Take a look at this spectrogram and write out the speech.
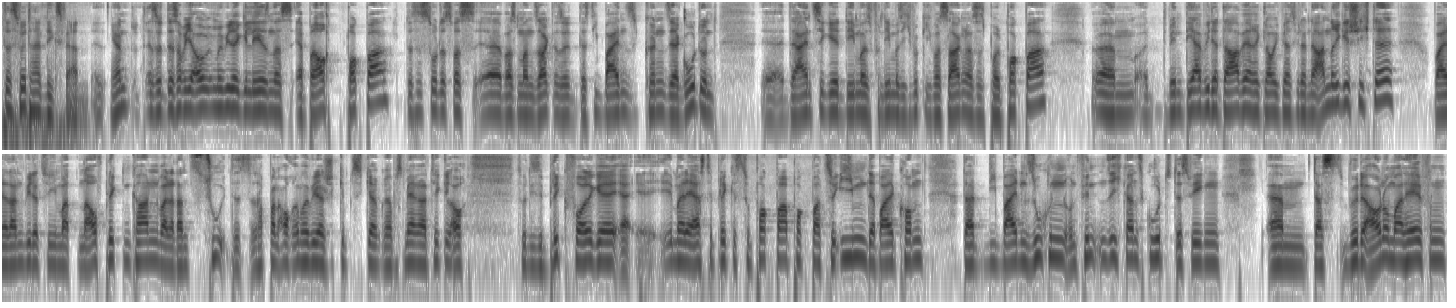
das wird halt nichts werden. Ja, also das habe ich auch immer wieder gelesen, dass er braucht Pogba. Das ist so das, was, äh, was man sagt. Also dass die beiden können sehr gut und äh, der einzige, dem, von dem man sich wirklich was sagen lässt, ist Paul Pogba. Ähm, wenn der wieder da wäre, glaube ich, wäre es wieder eine andere Geschichte, weil er dann wieder zu jemandem aufblicken kann, weil er dann zu, das hat man auch immer wieder, gibt es gab es mehrere Artikel auch, so diese Blickfolge, er, immer der erste Blick ist zu Pogba, Pogba zu ihm, der Ball kommt, da die beiden suchen und finden sich ganz gut, deswegen ähm, das würde auch nochmal helfen.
